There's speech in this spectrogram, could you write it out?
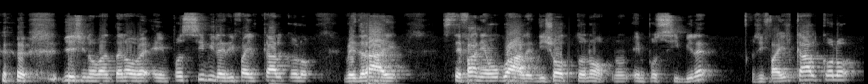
10,99 è impossibile, rifai il calcolo, vedrai, Stefania uguale, 18 no, è impossibile, rifai il calcolo,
